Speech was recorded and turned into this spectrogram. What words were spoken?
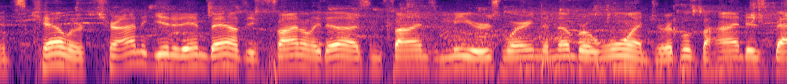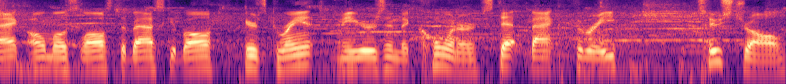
It's Keller trying to get it inbounds. He finally does and finds Mears wearing the number one. Dribbles behind his back, almost lost the basketball. Here's Grant Mears in the corner. Step back three. Too strong.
